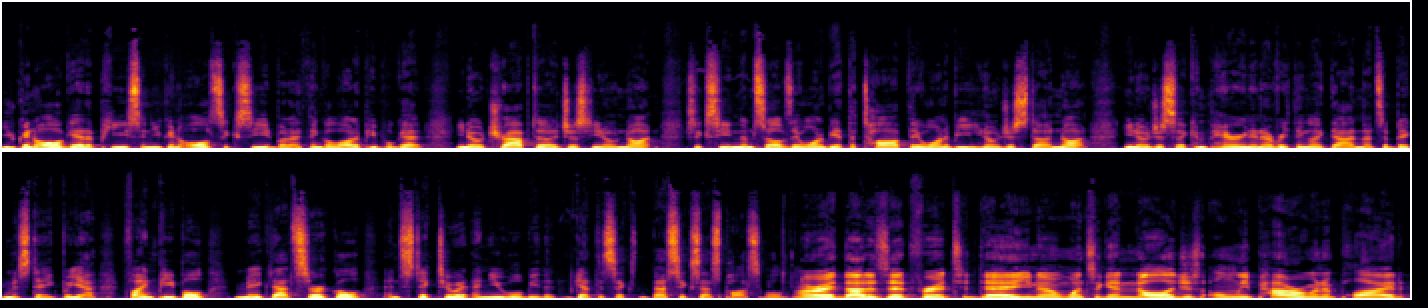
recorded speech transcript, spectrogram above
you can all get a piece and you can all succeed. But I think a lot of people get, you know, trapped to just, you know, not succeeding themselves. They want to be at the top. They want to be, you know, just uh, not, you know, just uh, comparing and everything like that. And that's a big mistake. But yeah, find people, make that circle and stick to it and you will be the, get the best success possible. All right. That is it for it today. You know, once again, knowledge is only power when applied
